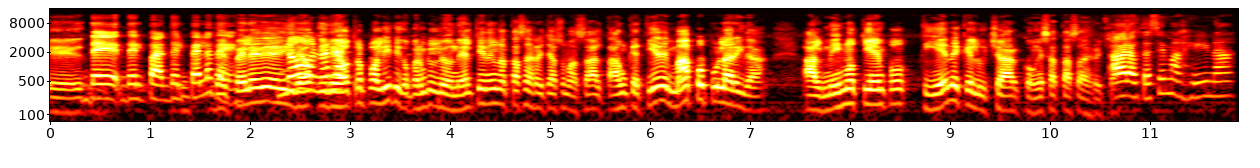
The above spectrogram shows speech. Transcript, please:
Eh, del, del PLD. Del PLD y de, otros políticos. Por ejemplo, Leonel tiene una tasa de rechazo más alta, aunque tiene más popularidad, al mismo tiempo tiene que luchar con esa tasa de rechazo. Ahora, ¿usted se imagina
